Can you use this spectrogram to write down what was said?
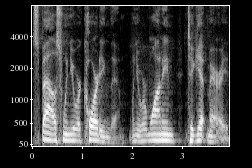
spouse when you were courting them, when you were wanting to get married.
